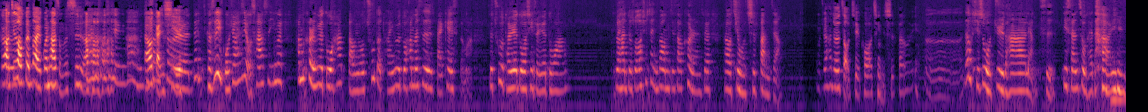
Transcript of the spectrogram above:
对啊，介绍客人到底关他什么事啊？他就说：“谢谢你帮我们介绍客人。”但可是我觉得还是有差，是因为他们客人越多，他导游出的团越多，他们是白 case 的嘛，所以出的团越多，薪水越多啊。所以他就说：“谢谢你帮我们介绍客人。”所以他要请我吃饭这样。我觉得他就是找借口要请你吃饭而已。呃，但其实我拒绝他两次，第三次我才答应。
